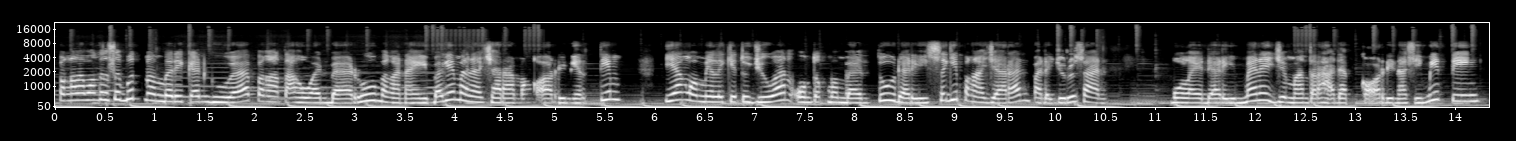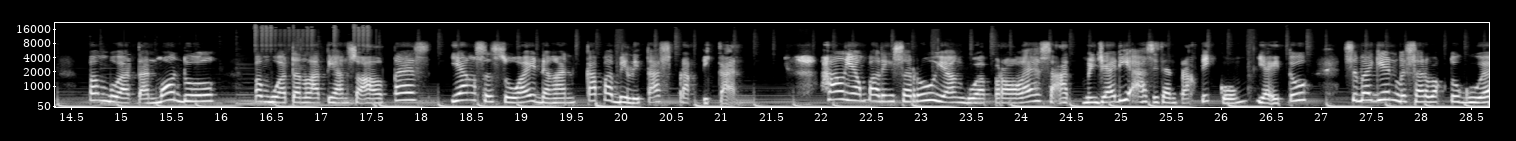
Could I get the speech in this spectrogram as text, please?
Pengalaman tersebut memberikan gue pengetahuan baru mengenai bagaimana cara mengkoordinir tim yang memiliki tujuan untuk membantu dari segi pengajaran pada jurusan mulai dari manajemen terhadap koordinasi meeting, pembuatan modul, pembuatan latihan soal tes yang sesuai dengan kapabilitas praktikan. Hal yang paling seru yang gue peroleh saat menjadi asisten praktikum yaitu sebagian besar waktu gue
